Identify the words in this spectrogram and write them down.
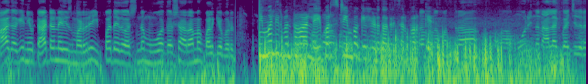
ಹಾಗಾಗಿ ನೀವು ಟಾಟಾನ ಯೂಸ್ ಮಾಡಿದ್ರೆ ಇಪ್ಪತ್ತೈದು ವರ್ಷದಿಂದ ಮೂವತ್ತು ವರ್ಷ ಆರಾಮಾಗಿ ಬಾಳಿಕೆ ಬರುತ್ತೆ. ನಿಮ್ಮಲ್ಲಿರುವಂತಹ ಲೇಬರ್ ಸ್ಟೀಮ್ ಬಗ್ಗೆ ಹೇಳೋದಾದ್ರೆ ಸರ್ ನಮ್ಮ ಹತ್ರ ಮೂರಿಂದ ನಾಲ್ಕು ಬ್ಯಾಚ್ ಇದ್ದಾರೆ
